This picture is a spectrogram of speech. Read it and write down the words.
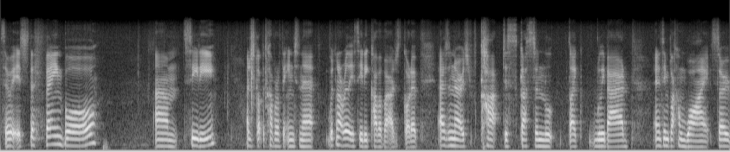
So it's the Fame Ball um, CD I just got the cover of the internet it's not really a CD cover, but I just got it. As you know, it's cut disgusting, like really bad, and it's in black and white. So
